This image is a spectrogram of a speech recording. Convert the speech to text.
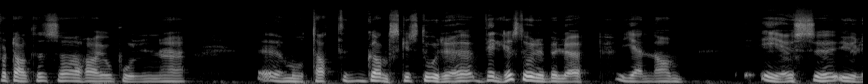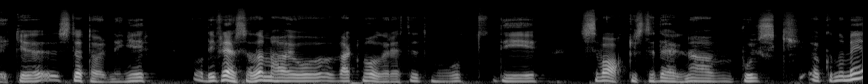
fortalte, så har jo Polen eh, Eh, mottatt ganske store, veldig store beløp gjennom EUs ulike støtteordninger. Og de fleste av dem har jo vært målrettet mot de svakeste delene av polsk økonomi,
